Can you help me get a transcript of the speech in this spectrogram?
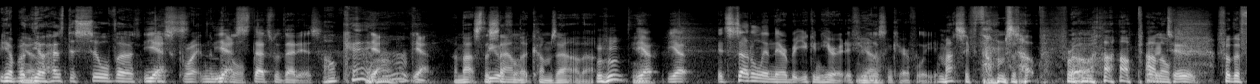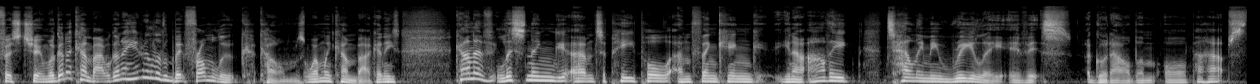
Yeah, but Yeah. yeah. it has the silver yes, disc right in the middle. yes, that's what that is. Okay. Yeah, Ah, yeah. And that's the Beautiful. sound that comes out of that. Mm-hmm. Yep, yep. It's subtle in there, but you can hear it if you Yeah. listen carefully. Massive thumbs up from our panel for the first tune. We're going to come back. We're going to hear a little bit from Luke Combs when we come back. And he's kind of listening um, to people and thinking, you know, are they telling me really if it's a good album or perhaps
